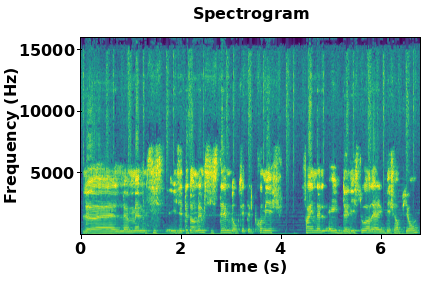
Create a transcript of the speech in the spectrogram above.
le, le même ils étaient dans le même système donc c'était le premier Final 8 de l'histoire de la Ligue des Champions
